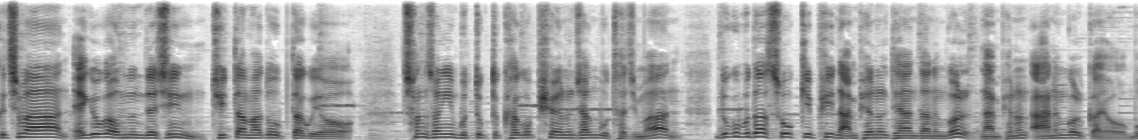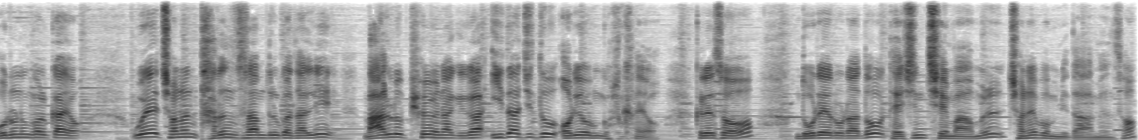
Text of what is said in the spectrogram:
그치만 애교가 없는 대신 뒷담화도 없다고요. 천성이 무뚝뚝하고 표현을 잘 못하지만 누구보다 속 깊이 남편을 대한다는 걸 남편은 아는 걸까요? 모르는 걸까요? 왜 저는 다른 사람들과 달리 말로 표현하기가 이다지도 어려운 걸까요? 그래서 노래로라도 대신 제 마음을 전해봅니다 하면서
